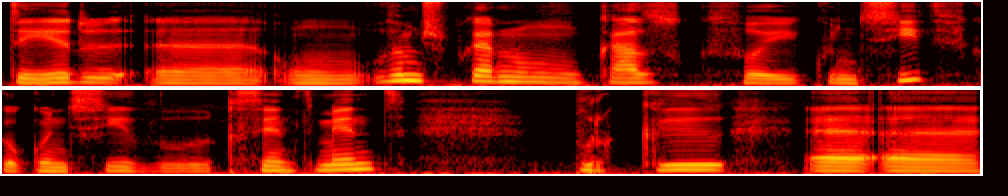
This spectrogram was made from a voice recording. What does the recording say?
ter uh, um. Vamos pegar num caso que foi conhecido, ficou conhecido recentemente, porque uh,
